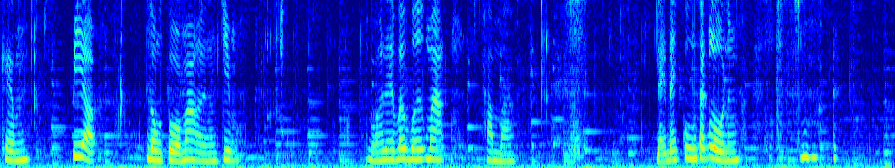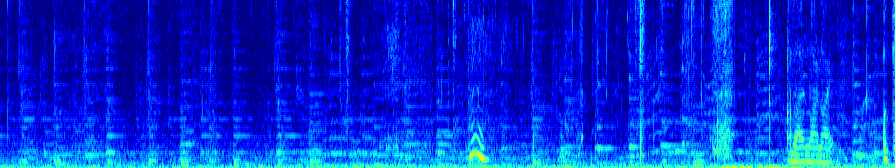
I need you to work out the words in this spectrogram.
เค็มเปรี้ยวลงตัวมากเลยน้ำจิ้มบอกเลยว่าเวิร์กมากทำมาอยากได้กุ้งสักโลนึง เค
